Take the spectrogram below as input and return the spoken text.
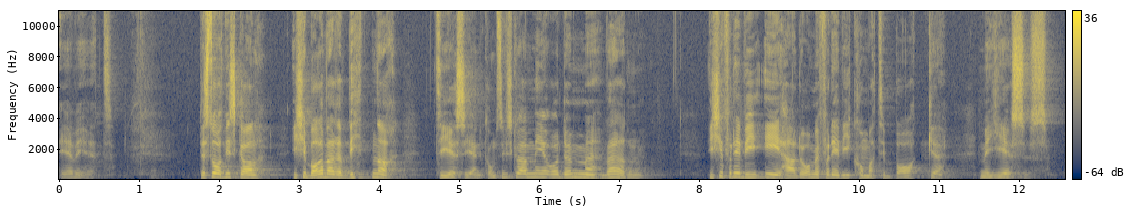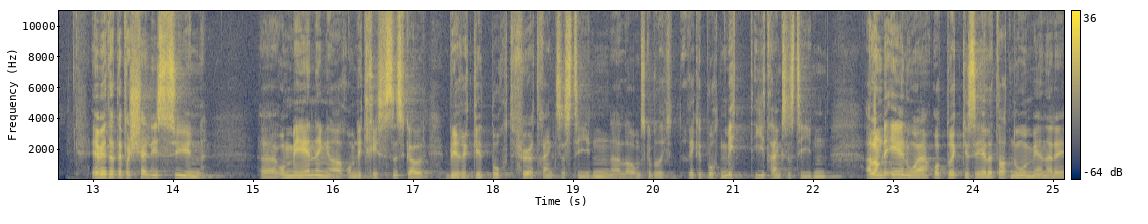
evighet. Det står at vi skal ikke bare være vitner til Jesu gjenkomst, vi skal være med og dømme verden. Ikke fordi vi er her da, men fordi vi kommer tilbake med Jesus. Jeg vet at det er forskjellige syn eh, og meninger om de kristne skal bli rykket bort før trengselstiden, eller om de skal bli rykket bort midt i trengselstiden, eller om det er noe opprykkelse i hele tatt. Noen mener det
